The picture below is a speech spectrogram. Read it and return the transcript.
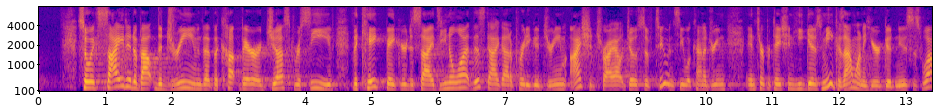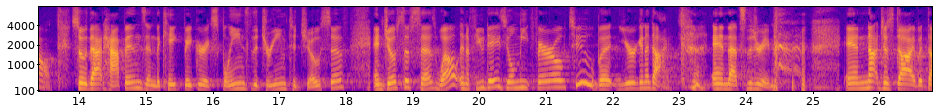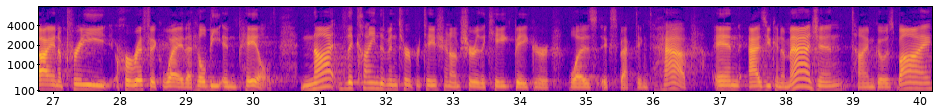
So excited about the dream that the cupbearer just received, the cake baker decides, you know what, this guy got a pretty good dream. I should try out Joseph too and see what kind of dream interpretation he gives me because I want to hear good news as well. So that happens, and the cake baker explains the dream to Joseph. And Joseph says, well, in a few days you'll meet Pharaoh too, but you're going to die. and that's the dream. and not just die, but die in a pretty horrific way that he'll be impaled. Not the kind of interpretation I'm sure the cake baker was expecting to have. And as you can imagine, time goes by,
